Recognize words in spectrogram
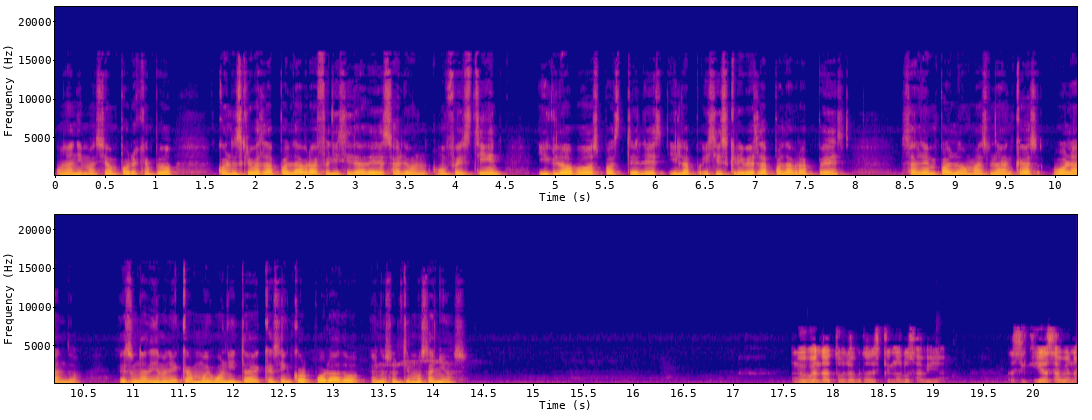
una animación. Por ejemplo, cuando escribes la palabra felicidades, sale un, festín y globos, pasteles, y, y si escribes la palabra pez, salen palomas blancas volando. Es una dinámica muy bonita que se ha incorporado en los últimos años. Muy buen dato, la verdad es que no lo sabía. Así que ya saben,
